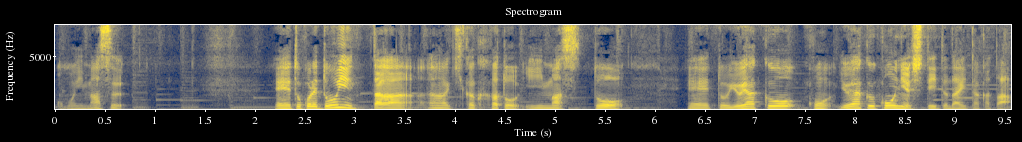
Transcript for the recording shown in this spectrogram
思います。えっ、と、これどういった企画かと言いますと、えっ、と、予約を、予約購入していただいた方、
